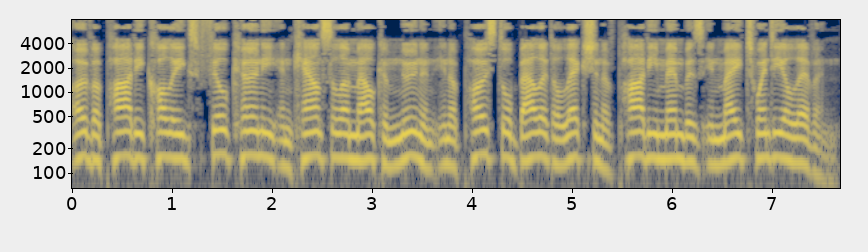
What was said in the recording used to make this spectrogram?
over party colleagues Phil Kearney and councillor Malcolm Noonan in a postal ballot election of party members in May 2011.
